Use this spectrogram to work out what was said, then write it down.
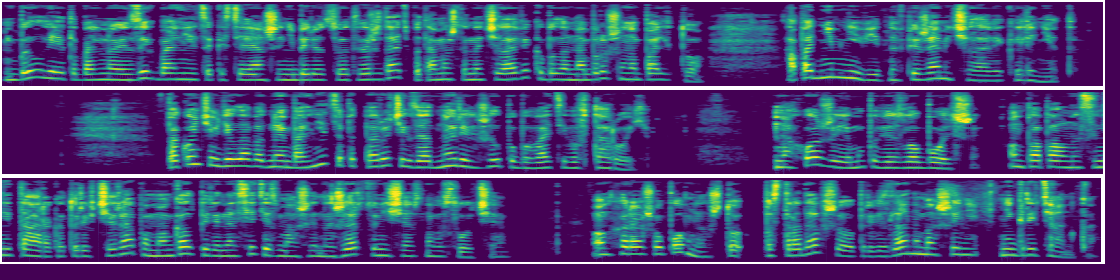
Был ли это больной из их больницы, Костелянша не берется утверждать, потому что на человека было наброшено пальто, а под ним не видно, в пижаме человек или нет. Покончив дела в одной больнице, подпоручик заодно решил побывать и во второй. На ему повезло больше. Он попал на санитара, который вчера помогал переносить из машины жертву несчастного случая. Он хорошо помнил, что пострадавшего привезла на машине негритянка.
